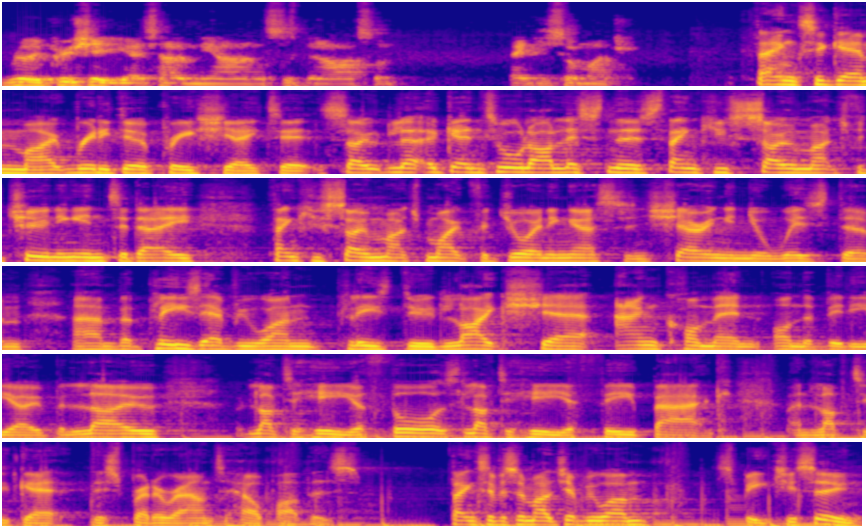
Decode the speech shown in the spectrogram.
Really appreciate you guys having me on. This has been awesome. Thank you so much. Thanks again, Mike. Really do appreciate it. So, again, to all our listeners, thank you so much for tuning in today. Thank you so much, Mike, for joining us and sharing in your wisdom. Um, but please, everyone, please do like, share, and comment on the video below. I'd love to hear your thoughts, love to hear your feedback, and love to get this spread around to help others. Thanks ever so much, everyone. Speak to you soon.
